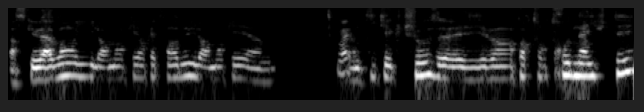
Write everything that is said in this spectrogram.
Parce qu'avant, il leur manquait, en 82, il leur manquait un, petit quelque chose. Il y avait encore trop, de naïveté.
